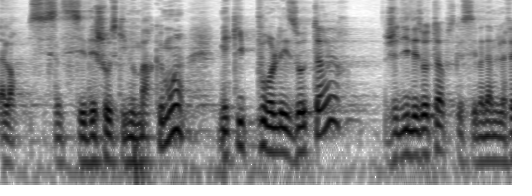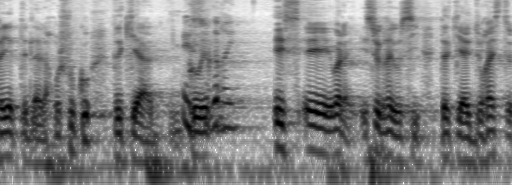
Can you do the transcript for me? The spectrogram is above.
alors, c'est des choses qui nous marquent moins, mais qui, pour les auteurs, je dis les auteurs parce que c'est Madame de Lafayette, peut-être la Rochefoucauld, peut-être qu'il y a... Et Segré. Et, et, voilà, et Segré aussi. Peut-être qu'il y a du reste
